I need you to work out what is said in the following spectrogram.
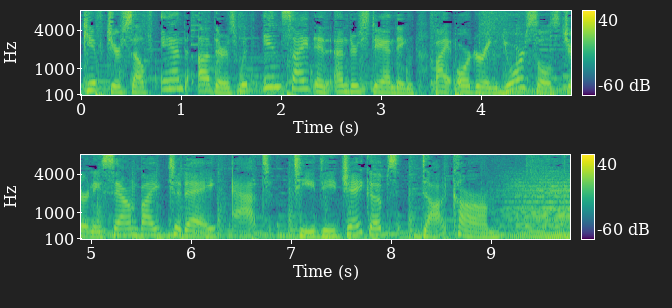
Gift yourself and others with insight and understanding by ordering your Soul's Journey soundbite today at tdjacobs.com.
